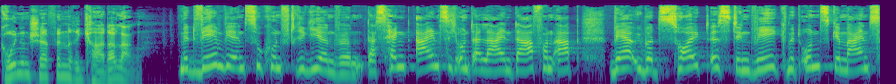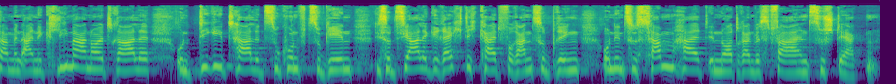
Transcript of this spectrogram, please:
Grünen-Chefin Ricarda Lang. Mit wem wir in Zukunft regieren würden, das hängt einzig und allein davon ab, wer überzeugt ist, den Weg mit uns gemeinsam in eine klimaneutrale und digitale Zukunft zu gehen, die soziale Gerechtigkeit voranzubringen und den Zusammenhalt in Nordrhein-Westfalen zu stärken.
